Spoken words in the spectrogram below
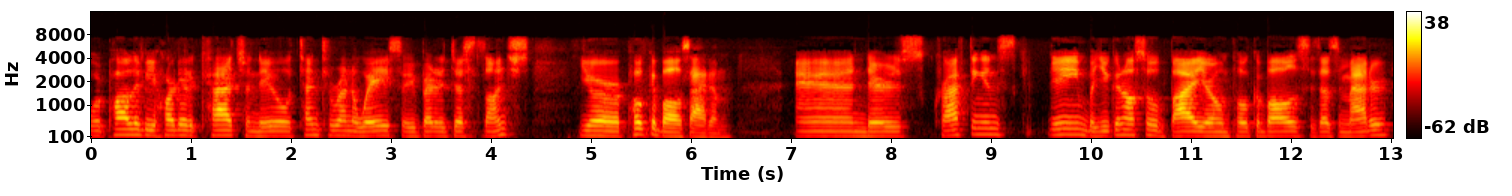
will probably be harder to catch and they will tend to run away, so you better just launch your Pokeballs at them. And there's crafting in this game, but you can also buy your own Pokeballs, it doesn't matter.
